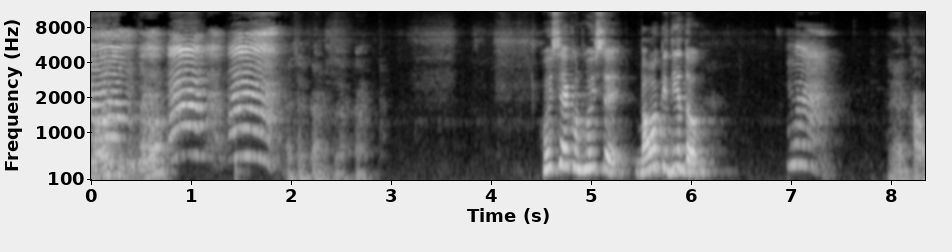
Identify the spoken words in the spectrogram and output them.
ধরো তুমি ধরো। আচ্ছা কাট দা কাট। হয়েছে এখন হয়েছে বাবাকে দিয়ে দাও। হ্যাঁ খাও।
